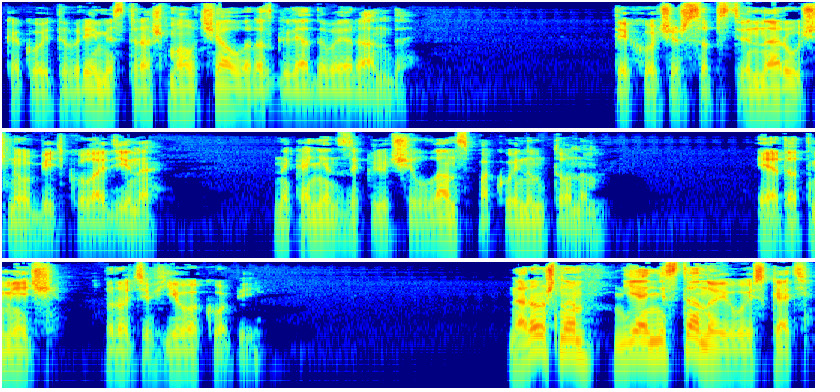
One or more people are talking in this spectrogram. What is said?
Какое-то время страж молчал, разглядывая Ранда. «Ты хочешь собственноручно убить Куладина?» Наконец заключил Лан спокойным тоном. «Этот меч против его копий. Нарочно я не стану его искать,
